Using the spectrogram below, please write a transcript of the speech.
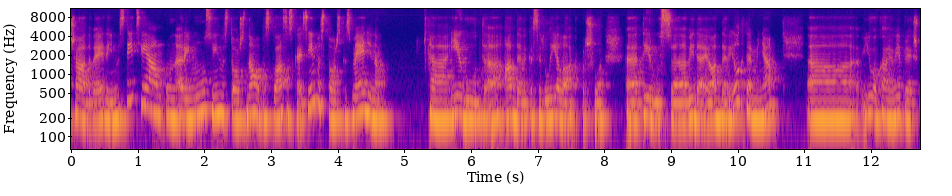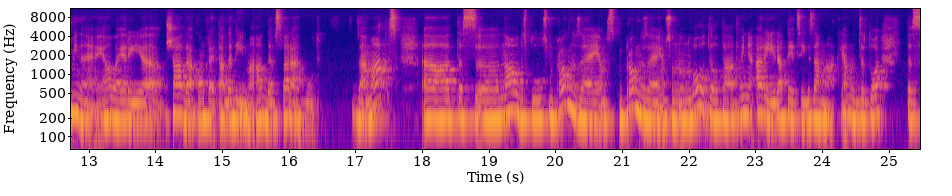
šāda veida investīcijām, un arī mūsu investors nav tas klasiskais investors, kas mēģina iegūt atdevi, kas ir lielāka par šo tirgus vidējo atdevi ilgtermiņā. Jo, kā jau iepriekš minēju, ja, lai arī šādā konkrētā gadījumā atdeves varētu būt zemākas, tas naudas plūsmu prognozējums, prognozējums un, un volatilitāte arī ir attiecīgi zemāka. Ja? Līdz ar to tas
